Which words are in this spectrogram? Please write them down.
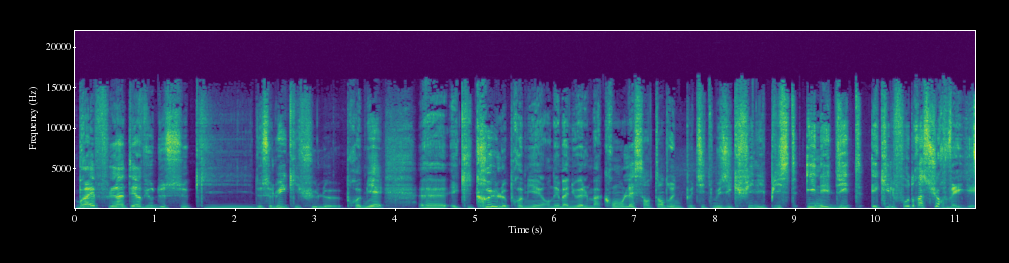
Bref, l'interview de celui qui fut le premier euh, et qui crut le premier en Emmanuel Macron laisse entendre une petite musique philippiste inédite et qu'il faudra surveiller.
